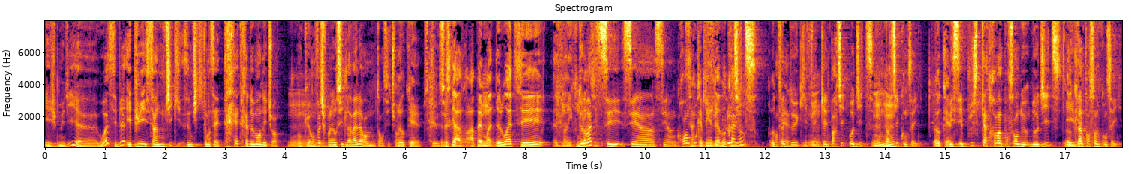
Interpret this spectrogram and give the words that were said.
Et je me dis, euh, ouais, c'est bien. Et puis, c'est un outil qui, c'est un outil qui commence à être très, très demandé, tu vois. Mhm. Donc, euh, en fait, je prenais aussi de la valeur en même temps aussi, tu vois. Ok. Parce que que, rappelle-moi, Deloitte, c'est, Deloitte, partie- c'est, c'est un, c'est un grand C'est un cabinet d'avocats, non en fait, de, qui fait, Mhm. qui a une partie audit et une Mhm. partie conseil. Ok. Mais c'est plus 80% de- d'audit et Ok. 20% de conseil.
